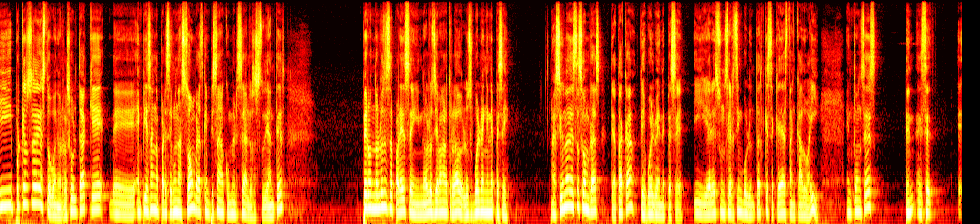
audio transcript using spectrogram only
¿Y por qué sucede esto? Bueno, resulta que eh, empiezan a aparecer unas sombras que empiezan a comerse a los estudiantes, pero no los desaparecen y no los llevan al otro lado, los vuelven NPC. Así una de estas sombras te ataca, te vuelve NPC y eres un ser sin voluntad que se queda estancado ahí. Entonces, se, eh,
